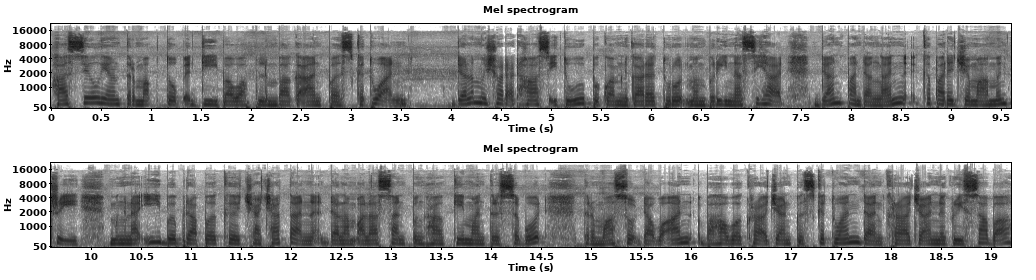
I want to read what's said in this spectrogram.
hasil yang termaktub di bawah Perlembagaan Persekutuan. Dalam mesyuarat khas itu, Peguam Negara turut memberi nasihat dan pandangan kepada jemaah menteri mengenai beberapa kecacatan dalam alasan penghakiman tersebut termasuk dakwaan bahawa Kerajaan Persekutuan dan Kerajaan Negeri Sabah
